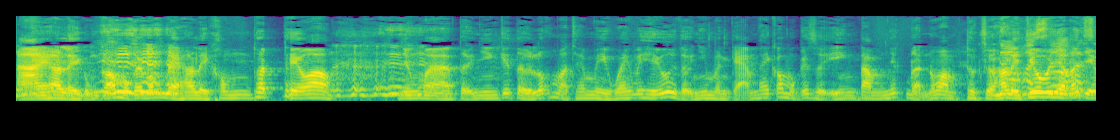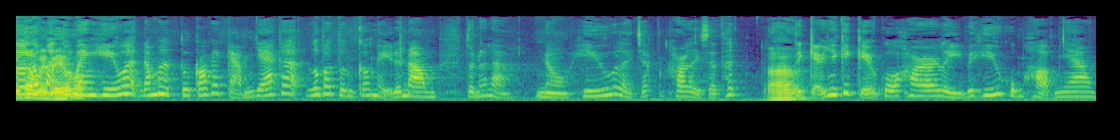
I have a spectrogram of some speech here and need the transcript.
ai Harley cũng có một cái vấn đề Harley không thích hiểu không? Nhưng mà tự nhiên cái từ lúc mà Tammy quen với Hiếu thì tự nhiên mình cảm thấy có một cái sự yên tâm nhất định đúng không? Thực sự Harley chưa bao giờ nói chuyện với Tammy Hiếu quen Hiếu á đó mà tôi có cái cảm giác á lúc đó tôi có nghĩ đến ông tôi nói là no Hiếu là chắc Harley sẽ thích. Ờ, thì kiểu như cái kiểu của Harley với Hiếu cũng hợp nhau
